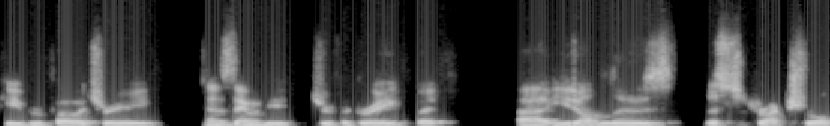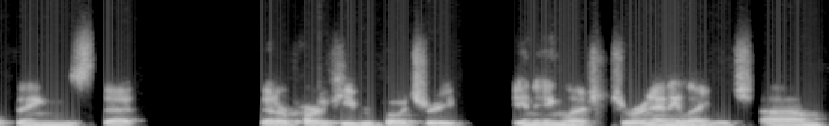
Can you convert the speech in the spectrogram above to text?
Hebrew poetry, and the same would be true for Greek, but uh, you don't lose the structural things that that are part of Hebrew poetry in English or in any language. Um,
